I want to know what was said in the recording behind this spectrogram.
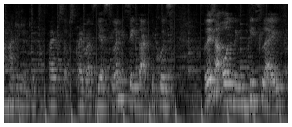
125 subscribers. Yes let me say that because later on in this life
